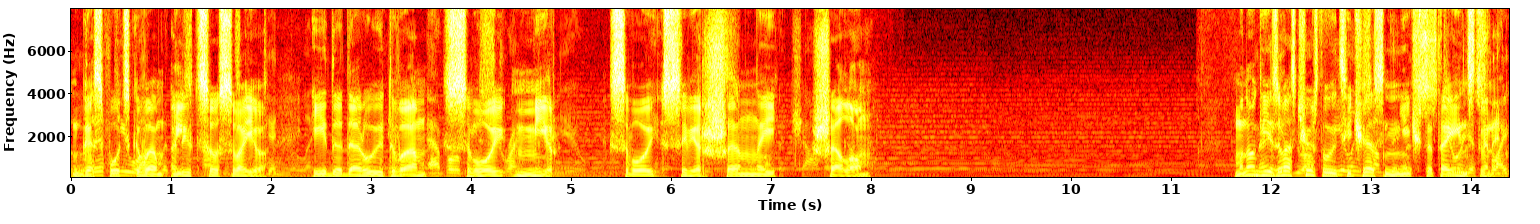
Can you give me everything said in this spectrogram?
Господь к вам лицо свое, и да дарует вам свой мир, свой совершенный шалом. Многие из вас чувствуют сейчас нечто таинственное.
